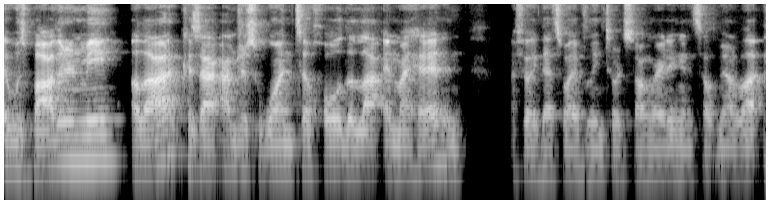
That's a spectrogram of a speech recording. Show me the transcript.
it was bothering me a lot because I'm just one to hold a lot in my head. And I feel like that's why I've leaned towards songwriting and it's helped me out a lot.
